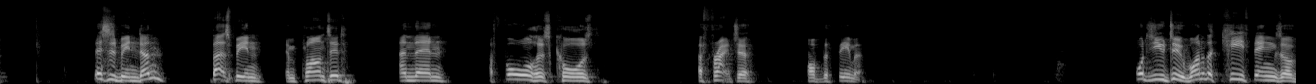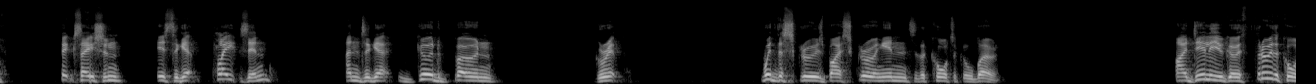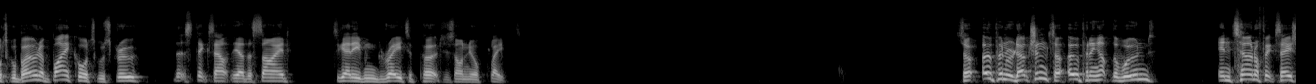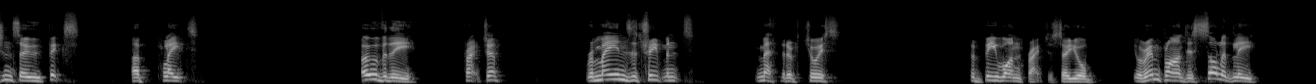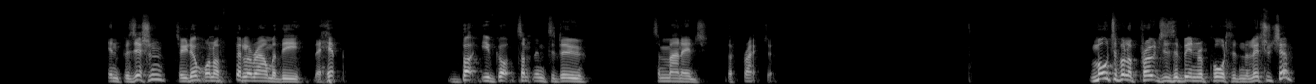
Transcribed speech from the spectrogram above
this has been done. That's been implanted and then a fall has caused a fracture of the femur. What do you do? One of the key things of fixation is to get plates in and to get good bone grip with the screws by screwing into the cortical bone. Ideally, you go through the cortical bone, a bicortical screw that sticks out the other side to get even greater purchase on your plate. So open reduction, so opening up the wound. Internal fixation, so you fix a plate over the fracture. Remains a treatment method of choice for B1 fractures. So your, your implant is solidly in position, so you don't want to fiddle around with the, the hip, but you've got something to do to manage the fracture. Multiple approaches have been reported in the literature.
